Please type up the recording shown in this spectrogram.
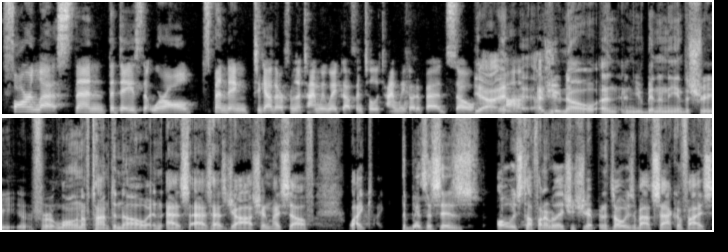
far less than the days that we're all spending together from the time we wake up until the time we go to bed. So, yeah, and uh, as you know, and, and you've been in the industry for a long enough time to know, and as as has Josh and myself, like the business is always tough on a relationship and it's always about sacrifice.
